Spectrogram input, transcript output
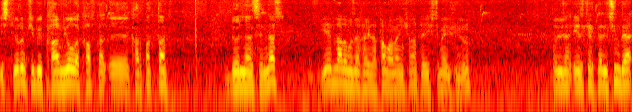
istiyorum ki bir karniyol ve Kafka, e, Karpat'tan döllensinler. Yerlerimizi arkadaşlar tamamen inşallah değiştirmeyi düşünüyorum. O yüzden erkekler için de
